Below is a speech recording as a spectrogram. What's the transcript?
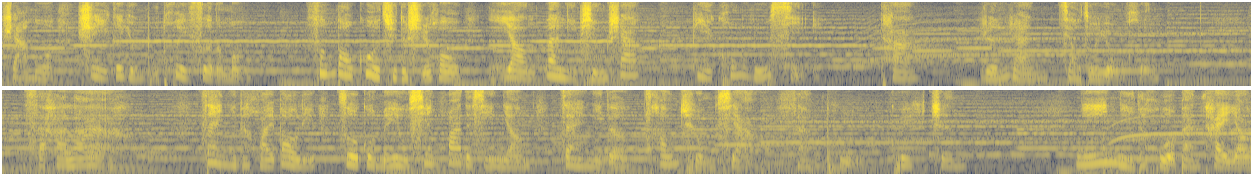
沙漠是一个永不褪色的梦，风暴过去的时候，一样万里平沙，碧空如洗，它仍然叫做永恒。撒哈拉啊，在你的怀抱里做过没有鲜花的新娘，在你的苍穹下返璞归真。你你的伙伴太阳，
